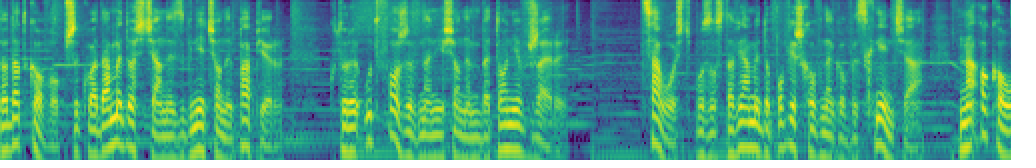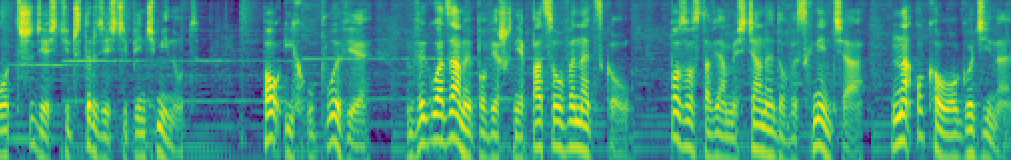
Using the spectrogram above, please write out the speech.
Dodatkowo przykładamy do ściany zgnieciony papier, który utworzy w naniesionym betonie wrzery. Całość pozostawiamy do powierzchownego wyschnięcia na około 30-45 minut. Po ich upływie wygładzamy powierzchnię pacą wenecką. Pozostawiamy ścianę do wyschnięcia na około godzinę.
